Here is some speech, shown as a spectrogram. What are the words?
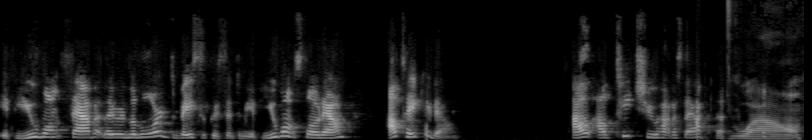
if you won't Sabbath, the Lord basically said to me, if you won't slow down, I'll take you down. I'll I'll teach you how to Sabbath. Wow.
